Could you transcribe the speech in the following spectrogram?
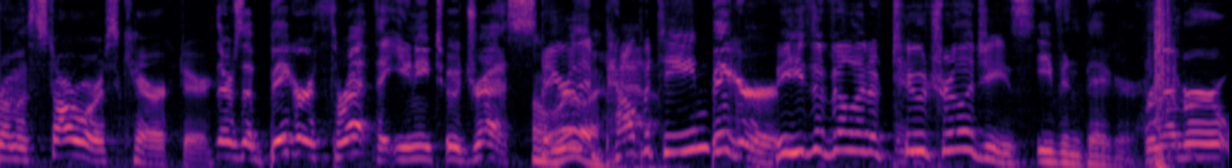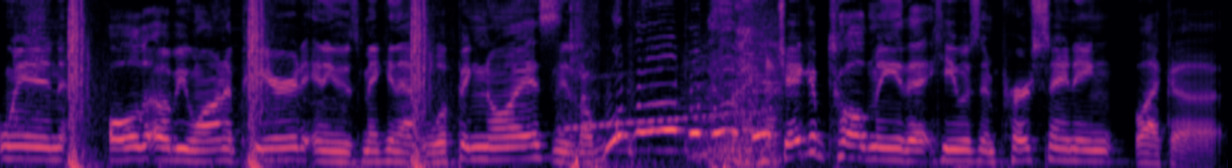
from a Star Wars character. There's a bigger threat that you need to address. Oh, Bigger really? than Palpatine? Bigger. He's a villain of two trilogies. Even bigger. Remember when old Obi Wan appeared and he was making that whooping noise? And he was going, whoop, whoop, whoop, whoop. Jacob told me that he was impersonating like a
